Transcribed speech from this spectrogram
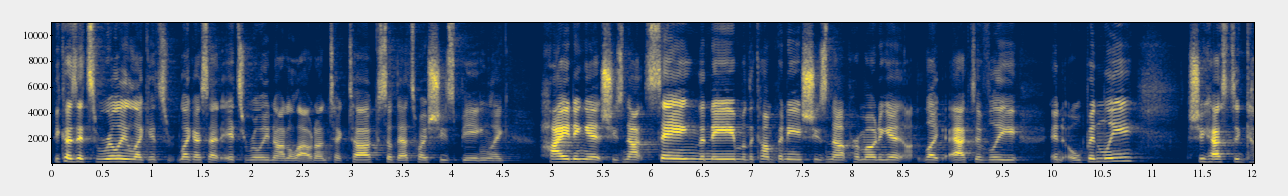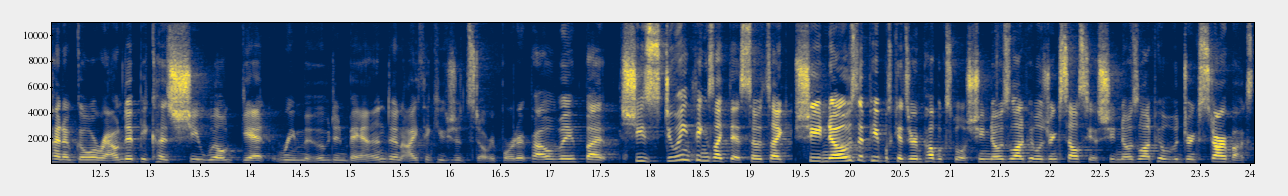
because it's really like it's like I said, it's really not allowed on TikTok. So that's why she's being like hiding it. She's not saying the name of the company. She's not promoting it like actively and openly she has to kind of go around it because she will get removed and banned and i think you should still report it probably. But she's doing things like this. So it's like she knows that people's kids are in public school. She knows a lot of people drink celsius. She knows a lot of people drink starbucks.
